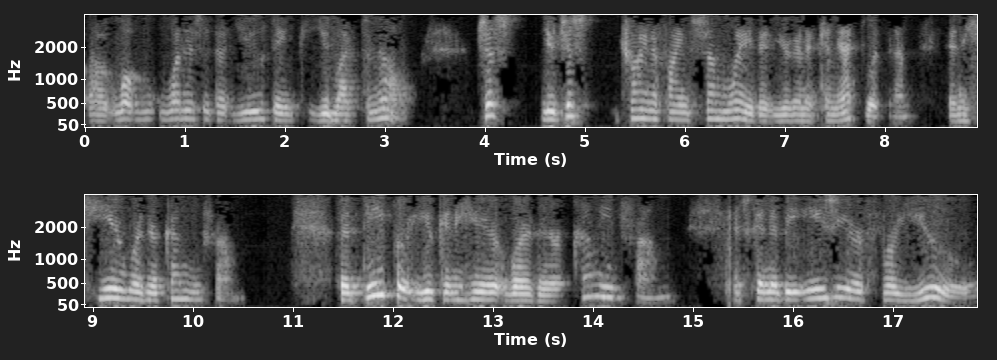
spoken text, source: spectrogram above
Uh, what, what is it that you think you'd like to know? Just, you're just trying to find some way that you're going to connect with them and hear where they're coming from. The deeper you can hear where they're coming from, it's going to be easier for you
